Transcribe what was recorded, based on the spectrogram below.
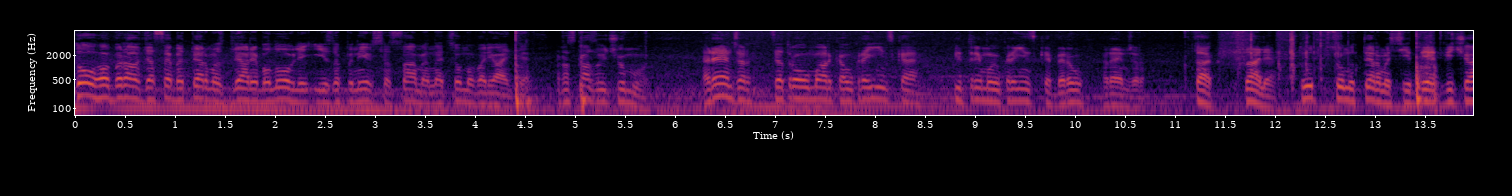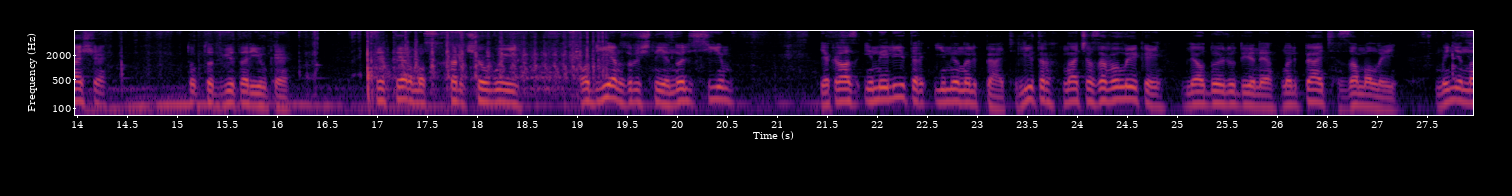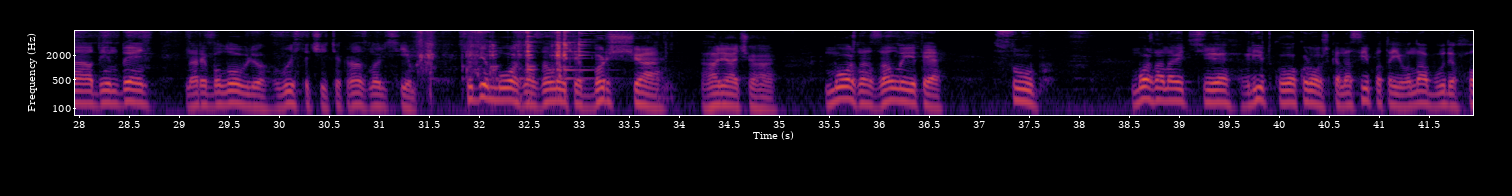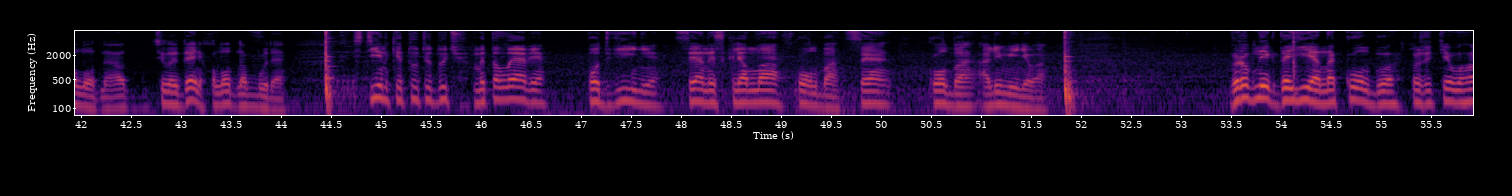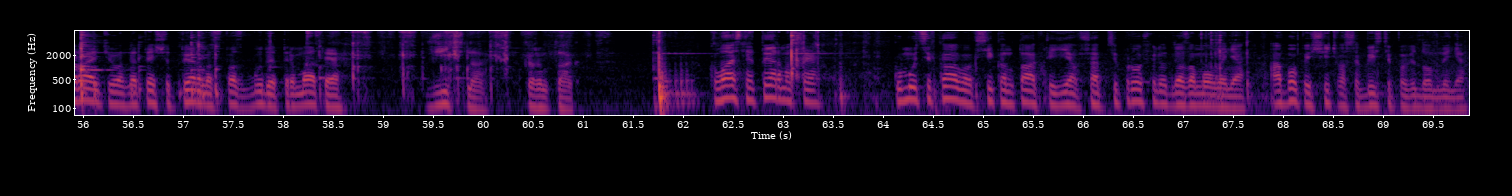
Довго обирав для себе термос для риболовлі і зупинився саме на цьому варіанті. Розказую чому. Ренджер це торгова марка українська. Підтримую українське, беру ренджер. Так, далі. Тут в цьому термосі йде дві чаші, тобто дві тарілки. Це термос харчовий. Об'єм зручний 0,7. Якраз і не літр, і не 0,5. Літр, наче завеликий для одної людини, 0,5 замалий. Мені на один день на риболовлю вистачить якраз 0,7. Сюди можна залити борща гарячого, можна залити суп, можна навіть е, влітку окрошка насипати і вона буде холодна. От цілий день холодна буде. Стінки тут ідуть металеві, подвійні. Це не скляна колба, це колба алюмінієва. Виробник дає на колбу пожиттєву гарантію на те, що термос вас буде тримати вічно, скажімо так. Класні термоси. Кому цікаво, всі контакти є в шапці профілю для замовлення або пишіть в особисті повідомлення.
